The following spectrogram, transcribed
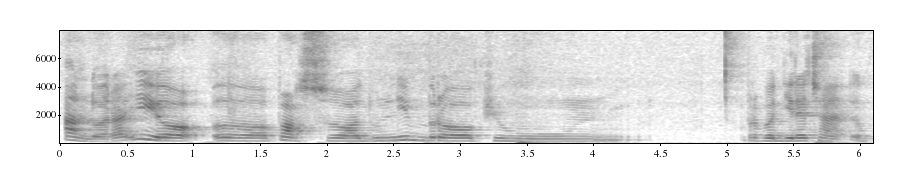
allora io uh, passo ad un libro più proprio di recente,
